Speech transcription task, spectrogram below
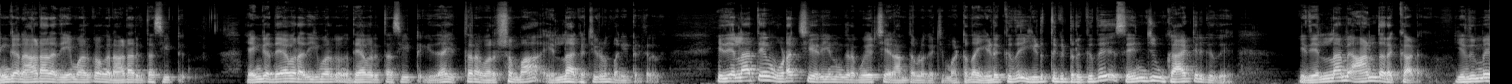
எங்கே நாடார் அதிகமாக இருக்கோ அங்கே நாடாருக்கு தான் சீட்டு. எங்கே தேவர் அதிகமாக இருக்கும் அங்கே தேவருக்கு தான் சீட்டு. இதுதான் இத்தனை வருஷமாக எல்லா கட்சிகளும் பண்ணிகிட்டு இருக்கிறது. இது எல்லாத்தையும் உடச்சி எறியணுங்கிற முயற்சியை நாம் தமிழர் கட்சி மட்டும்தான் எடுக்குது எடுத்துக்கிட்டு இருக்குது செஞ்சும் காட்டியிருக்குது. இது எல்லாமே ஆன் த ரெக்கார்டு. எதுவுமே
